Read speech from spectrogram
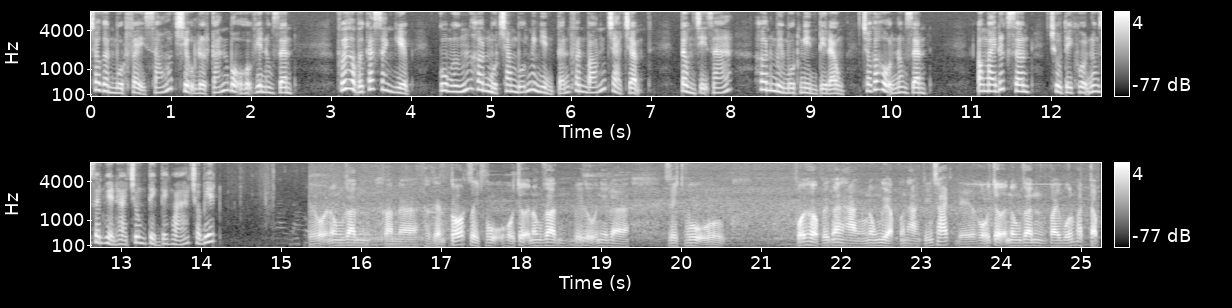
cho gần 1,6 triệu lượt cán bộ hội viên nông dân, phối hợp với các doanh nghiệp cung ứng hơn 140.000 tấn phân bón trả chậm, tổng trị giá hơn 11.000 tỷ đồng cho các hộ nông dân. Ông Mai Đức Sơn, Chủ tịch Hội Nông dân huyện Hà Trung, tỉnh Thanh Hóa cho biết. Hội nông dân còn à, thực hiện tốt dịch vụ hỗ trợ nông dân, ví dụ như là dịch vụ phối hợp với ngân hàng nông nghiệp, ngân hàng chính sách để hỗ trợ nông dân vay vốn và tập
